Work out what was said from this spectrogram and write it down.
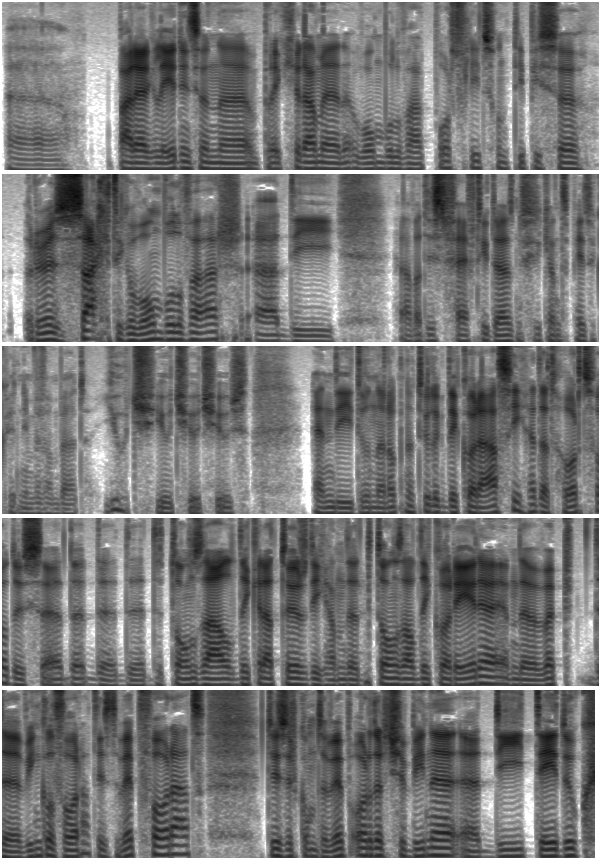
een paar jaar geleden is een project gedaan met Woonboulevard Portvliet, zo'n typische reusachtige woonboulevard. die, ja, wat is 50.000 vierkante meter, ik weet niet meer van buiten. Huge, huge, huge, huge. En die doen dan ook natuurlijk decoratie, hè, dat hoort zo. Dus uh, de, de, de, de toonzaaldecorateurs die gaan de, de toonzaal decoreren en de, web, de winkelvoorraad is de webvoorraad. Dus er komt een webordertje binnen, uh, die theedoek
